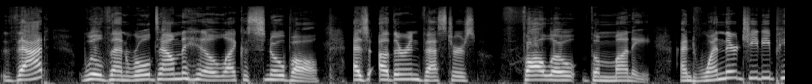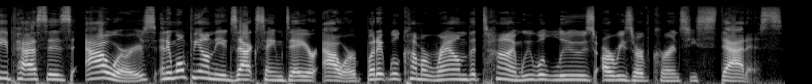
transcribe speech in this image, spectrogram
That will then roll down the hill like a snowball as other investors follow the money. And when their GDP passes ours, and it won't be on the exact same day or hour, but it will come around the time we will lose our reserve currency status,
